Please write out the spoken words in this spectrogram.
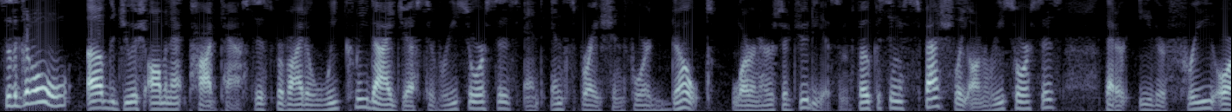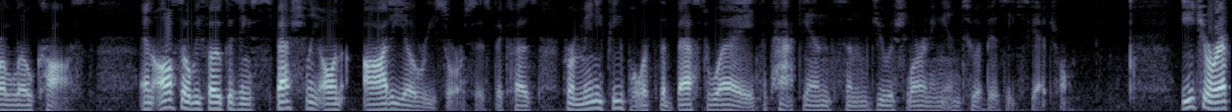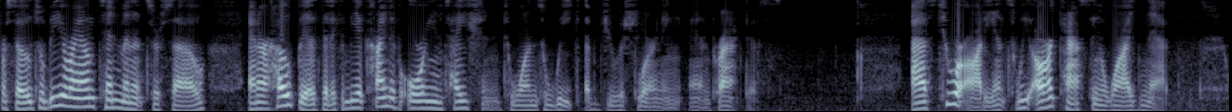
So the goal of the Jewish Almanac podcast is to provide a weekly digest of resources and inspiration for adult learners of Judaism, focusing especially on resources that are either free or low cost. And also be focusing especially on audio resources because for many people it's the best way to pack in some Jewish learning into a busy schedule. Each of our episodes will be around 10 minutes or so, and our hope is that it can be a kind of orientation to one's week of Jewish learning and practice. As to our audience, we are casting a wide net.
